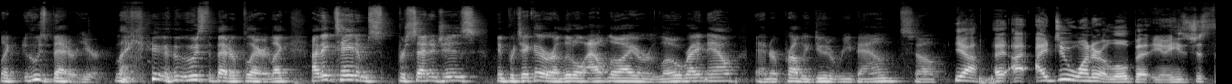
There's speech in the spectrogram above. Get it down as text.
like who's better here, like who's the better player. Like I think Tatum's percentages in particular are a little outlier low right now, and are probably due to rebound. So Yeah, I, I, I do wonder a little bit. You know, he's just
